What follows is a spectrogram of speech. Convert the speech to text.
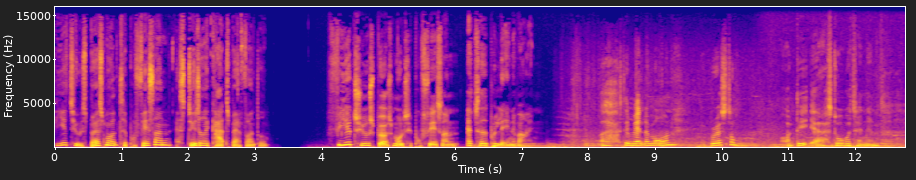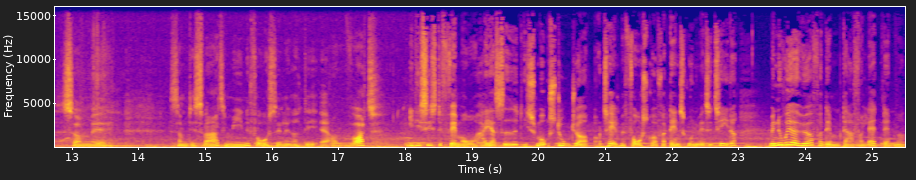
24 spørgsmål til professoren er støttet af Carlsbergfondet. 24 spørgsmål til professoren er taget på landevejen. Det er mandag morgen i Bristol, og det er Storbritannien, som, øh, som det svarer til mine forestillinger. Det er vådt. I de sidste fem år har jeg siddet i små studier og talt med forskere fra danske universiteter, men nu vil jeg høre fra dem, der har forladt Danmark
